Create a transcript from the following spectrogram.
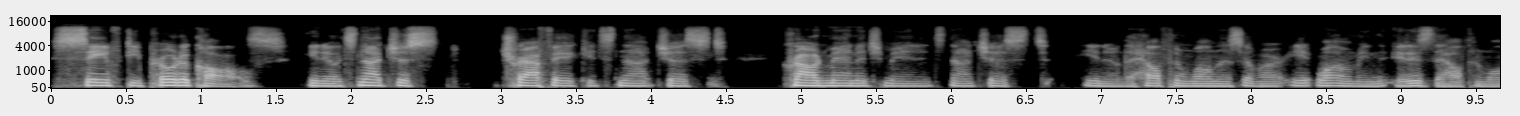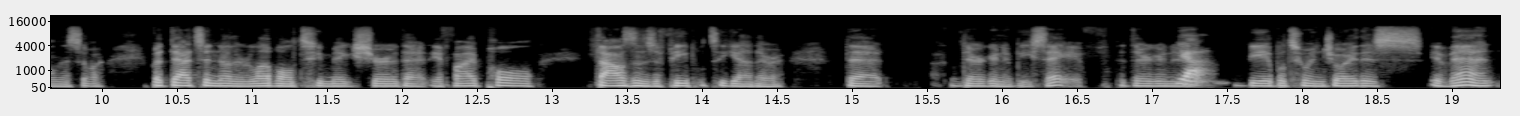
safety protocols. You know, it's not just traffic. It's not just crowd management. It's not just you know the health and wellness of our. Well, I mean, it is the health and wellness of our. But that's another level to make sure that if I pull thousands of people together, that they're going to be safe. That they're going to Yeah. be able to enjoy this event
